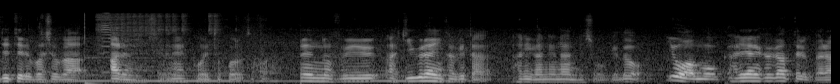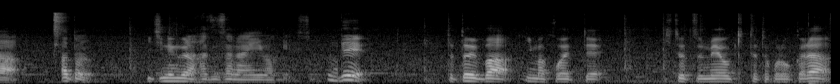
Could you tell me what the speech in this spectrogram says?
出てる場所があるんですよねこういうところとか。去年の冬秋ぐらいにかけた針金なんでしょうけど要はもう針金かかってるからあと1年ぐらい外さないわけですよ。で例えば今こうやって一つ芽を切ったところから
